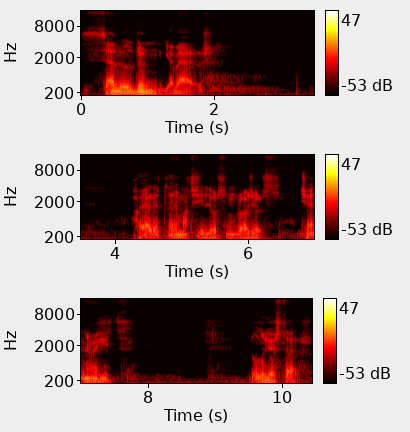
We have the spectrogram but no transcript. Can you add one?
Sen öldün, geber. Hayaletlere mi ateş ediyorsun Rogers? Cehenneme git. Yolu göster.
